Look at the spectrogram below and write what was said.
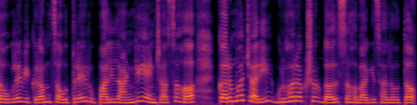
चौगले विक्रम चौत्रे रुपाली लांडगे यांच्यासह कर्मचारी गृहरक्षक दल सहभागी झालं होतं.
